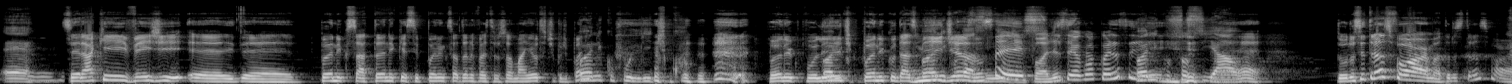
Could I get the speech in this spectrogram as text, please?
É. Uhum. Será que em vez de é, é, pânico satânico, esse pânico satânico vai se transformar em outro tipo de pânico? Pânico político. pânico político, pânico, pânico das pânico mídias, das não sei, pode ser alguma coisa assim. Pânico social. é. Tudo se transforma, tudo se transforma.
